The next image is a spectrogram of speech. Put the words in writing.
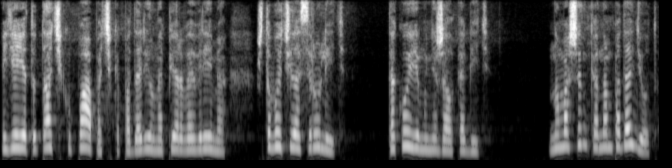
Ей эту тачку папочка подарил на первое время, чтобы училась рулить. Такое ему не жалко бить. Но машинка нам подойдет».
